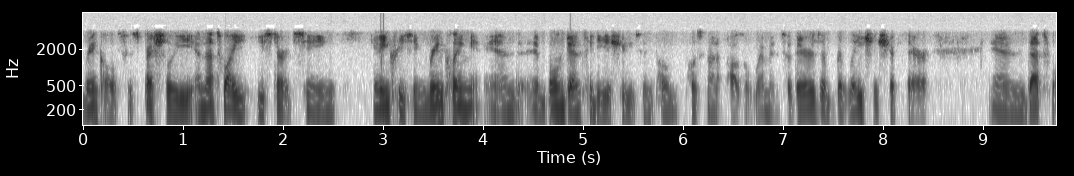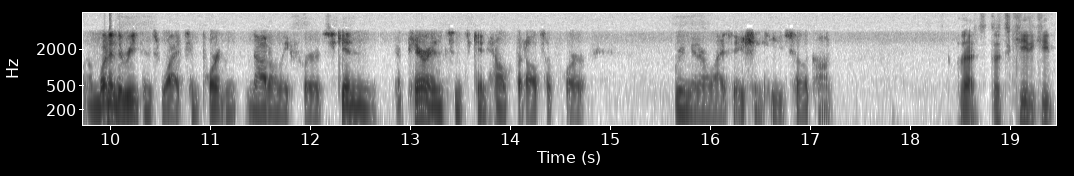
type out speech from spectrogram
wrinkles, especially, and that's why you start seeing an increasing wrinkling and, and bone density issues in po- postmenopausal women. So there is a relationship there. And that's one of the reasons why it's important not only for skin appearance and skin health, but also for remineralization to use silicon. That's that's key to keep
